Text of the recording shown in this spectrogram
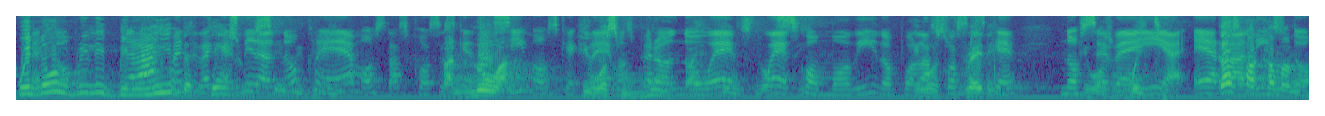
We don't really believe the things que, no creemos las decimos que creemos, pero Noé fue conmovido por las cosas que no se veía. Era listo,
